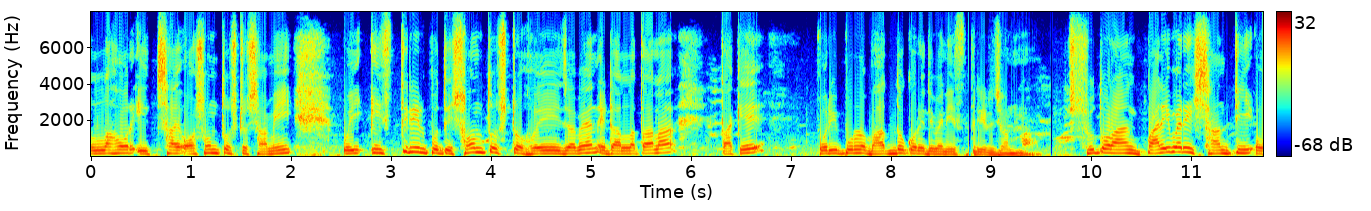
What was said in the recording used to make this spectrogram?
আল্লাহর ইচ্ছায় অসন্তুষ্ট স্বামী ওই স্ত্রীর প্রতি সন্তুষ্ট হয়ে যাবেন, এটা আল্লাহ তালা তাকে পরিপূর্ণ বাধ্য করে দেবেন স্ত্রীর জন্য। সুতরাং পারিবারিক শান্তি ও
